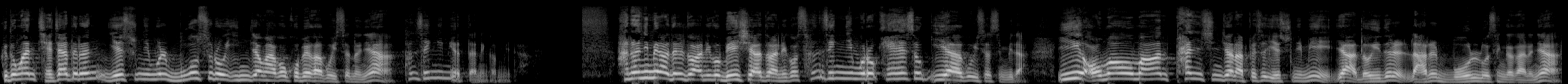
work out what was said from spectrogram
그동안 제자들은 예수님을 무엇으로 인정하고 고백하고 있었느냐? 선생님이었다는 겁니다. 하나님의 아들도 아니고 메시아도 아니고 선생님으로 계속 이해하고 있었습니다. 이 어마어마한 판신전 앞에서 예수님이 야 너희들 나를 뭘로 생각하느냐?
